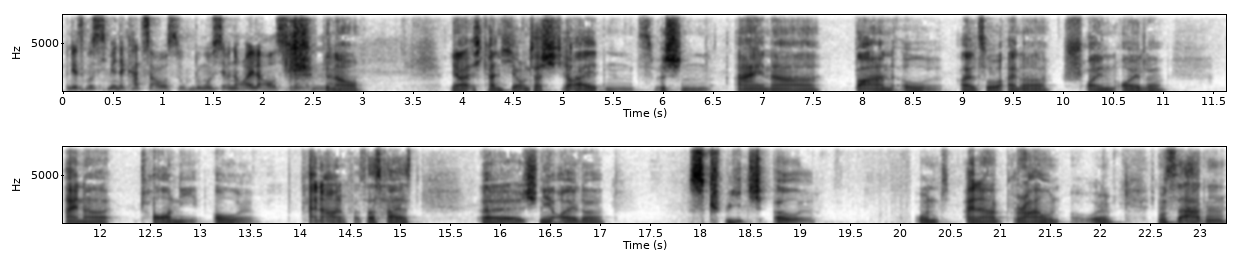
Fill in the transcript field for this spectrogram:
Und jetzt muss ich mir eine Katze aussuchen. Du musst dir eine Eule aussuchen. Ne? Genau. Ja, ich kann hier unterscheiden zwischen einer Barn Owl, also einer Scheuneneule, einer Tawny Owl, keine Ahnung, was das heißt, äh, Schneeeule, Screech Owl und einer Brown Owl. Ich muss sagen,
